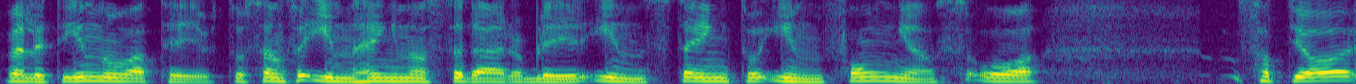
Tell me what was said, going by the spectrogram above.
väldigt innovativt och sen så inhägnas det där och blir instängt och infångas. Och, så att jag,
